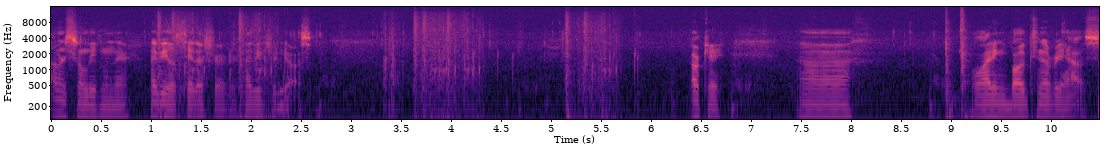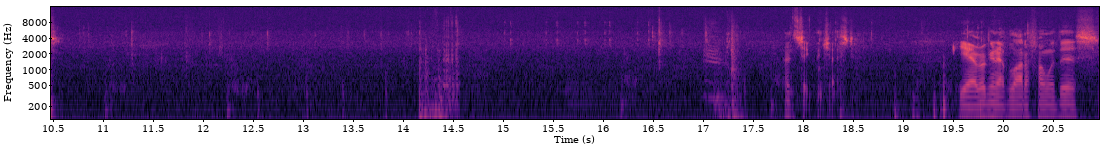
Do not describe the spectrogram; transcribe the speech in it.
I'm just gonna leave him there. Maybe he'll stay there forever. That'd be pretty awesome. Okay. Uh, lighting bugs in every house. Let's take the chest. Yeah, we're gonna have a lot of fun with this.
